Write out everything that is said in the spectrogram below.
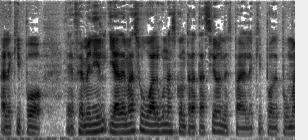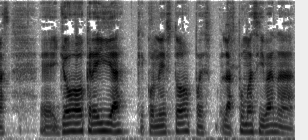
al equipo eh, femenil y además hubo algunas contrataciones para el equipo de Pumas. Eh, yo creía que con esto pues las Pumas iban a,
